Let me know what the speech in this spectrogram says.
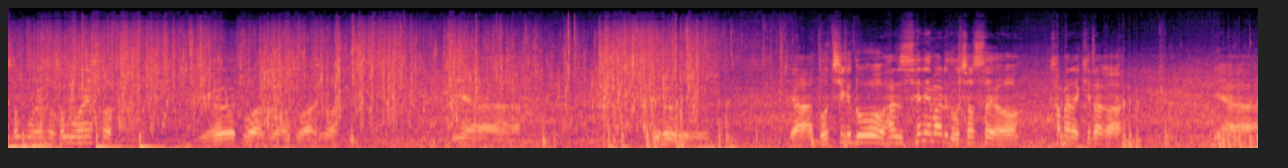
성공했어 성공했어 예 좋아 좋아 좋아 좋아 이야. 야 놓치기도 한 세네 마리 놓쳤어요. 카메라 키다가. 이야.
